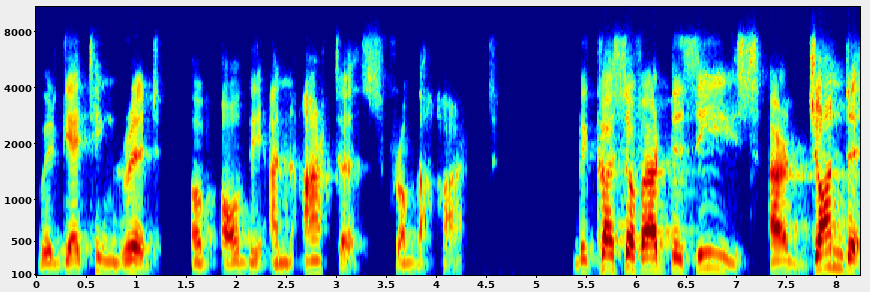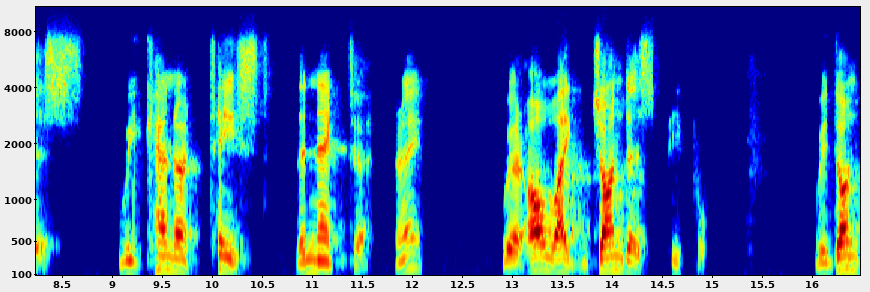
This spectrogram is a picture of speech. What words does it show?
We're getting rid of all the anarthas from the heart. Because of our disease, our jaundice, we cannot taste the nectar, right? We're all like jaundice people. We don't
